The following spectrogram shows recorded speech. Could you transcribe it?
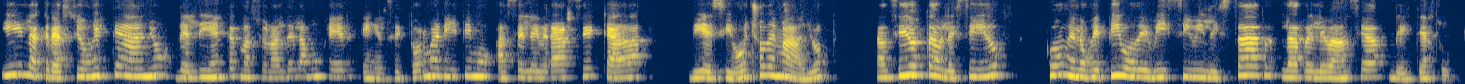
y la creación este año del Día Internacional de la Mujer en el sector marítimo a celebrarse cada 18 de mayo, han sido establecidos con el objetivo de visibilizar la relevancia de este asunto.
